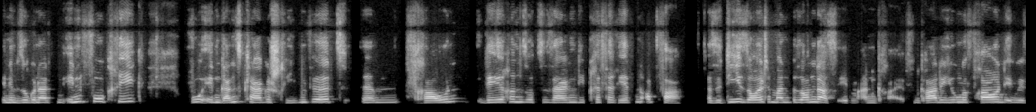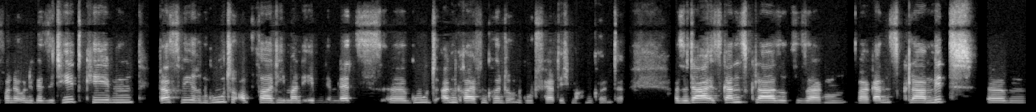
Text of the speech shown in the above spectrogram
in dem sogenannten Infokrieg, wo eben ganz klar geschrieben wird, Frauen wären sozusagen die präferierten Opfer also die sollte man besonders eben angreifen. Gerade junge Frauen, die irgendwie von der Universität kämen, das wären gute Opfer, die man eben im Netz äh, gut angreifen könnte und gut fertig machen könnte. Also da ist ganz klar sozusagen, war ganz klar mit ähm,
